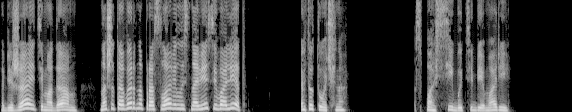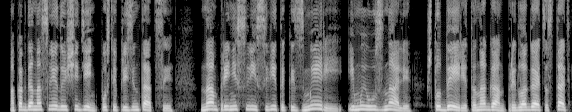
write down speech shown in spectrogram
Обижаете, мадам? Наша таверна прославилась на весь валет. Это точно. Спасибо тебе, Мари. А когда на следующий день после презентации нам принесли свиток из мэрии, и мы узнали, что Дэри Танаган предлагается стать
